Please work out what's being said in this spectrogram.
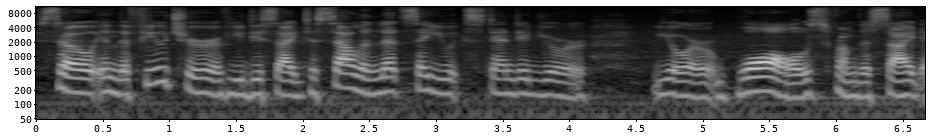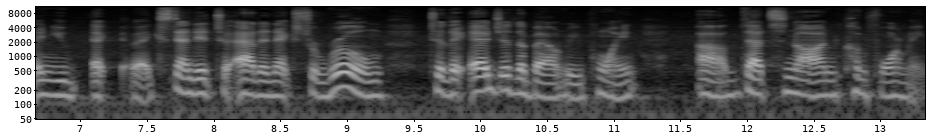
So, in the future, if you decide to sell, and let's say you extended your your walls from the side and you e- extended to add an extra room to the edge of the boundary point, uh, that's non-conforming.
